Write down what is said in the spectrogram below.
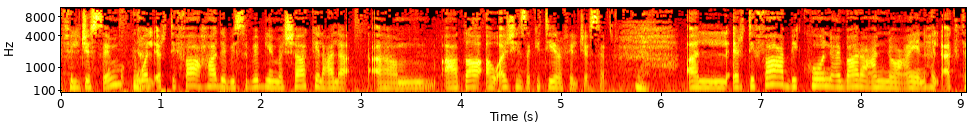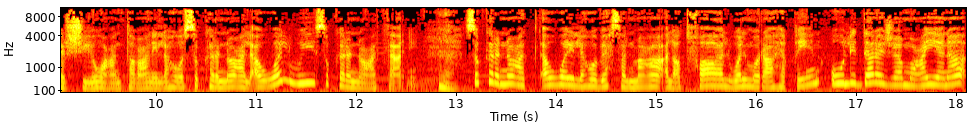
في الجسم نعم. والارتفاع هذا بيسبب لي مشاكل على أعضاء أو أجهزة كثيرة في الجسم نعم. الارتفاع بيكون عبارة عن نوعين الأكثر شيوعا طبعا اللي هو سكر النوع الأول وسكر النوع الثاني نعم. سكر النوع الأول اللي هو بيحصل مع الأطفال والمراهقين ولدرجة معينة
